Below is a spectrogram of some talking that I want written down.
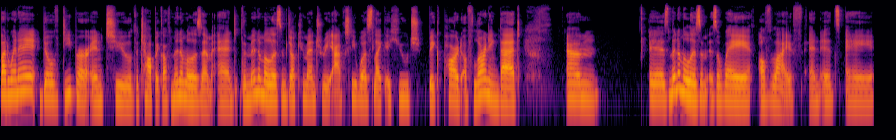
But when I dove deeper into the topic of minimalism and the minimalism documentary actually was like a huge big part of learning that um is minimalism is a way of life and it's a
